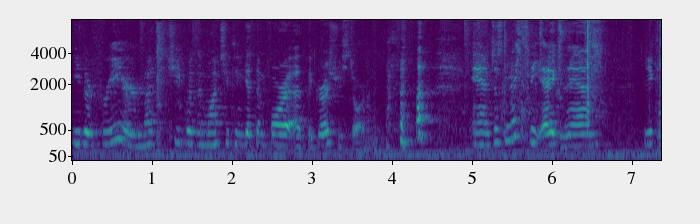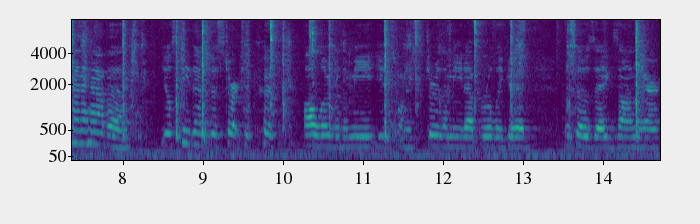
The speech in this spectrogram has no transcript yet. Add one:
either free or much cheaper than what you can get them for at the grocery store. And just mix the eggs in. You kind of have a you'll see them just start to cook all over the meat. You just want to stir the meat up really good with those eggs on there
